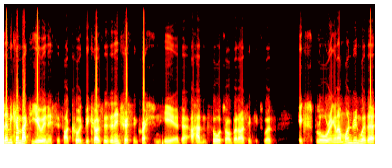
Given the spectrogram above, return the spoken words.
let me come back to you, Innes, if I could, because there's an interesting question here that I hadn't thought of, but I think it's worth exploring. And I'm wondering whether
